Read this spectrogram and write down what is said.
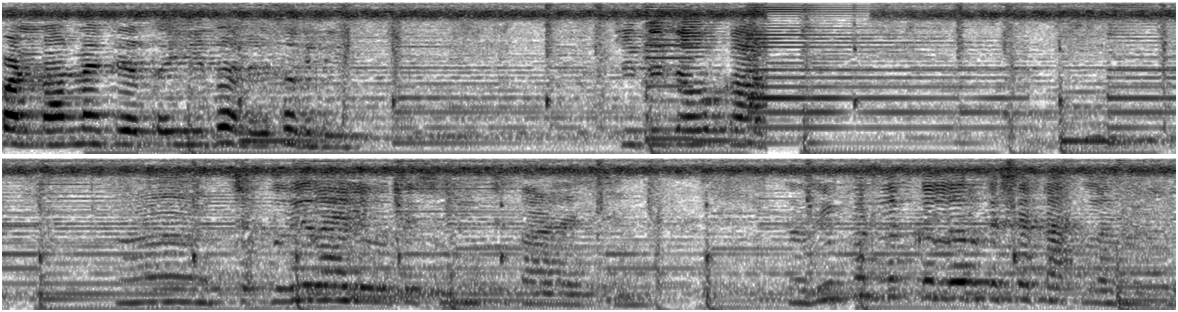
पडणार नाही ते आता ही झाली सगळी. तिथे जाऊ का? हम्म, चकली राहिली होती सिंगची काढायची. तरी म्हटलं कलर कशा टाकला नाही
